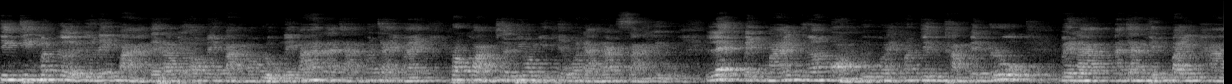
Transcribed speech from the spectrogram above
จริง ๆ มันเกิดอยู่ในป่า แต่เราไปเอาในป่ามาปลูกในบ้านอาจารย์เข้าใจไหมเพราะความเชื่อที่ว่ามีเทวดารักษาอยู่ และเป็นไม้เนื้ออ่อนด้วย มันจึงทำเป็นรูป เวลาอาจารย์เห็นใบพา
